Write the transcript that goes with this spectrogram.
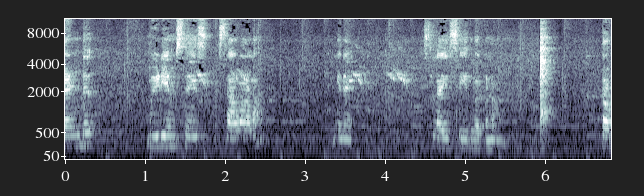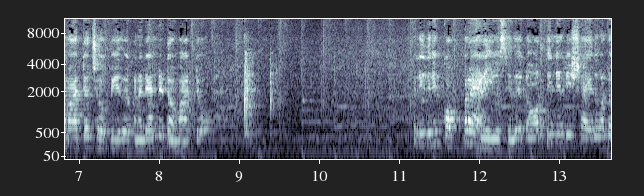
രണ്ട് മീഡിയം സൈസ് സവാള ഇങ്ങനെ സ്ലൈസ് ചെയ്ത് വെക്കണം. ടൊമാറ്റോ ചോപ്പ് ചെയ്ത് വെക്കണം. രണ്ട് ടൊമാറ്റോ. പിന്നെ ഇതിന് കൊപ്രയാണ് യൂസ് ചെയ്യുന്നത്. നോർത്ത് ഇന്ത്യൻ ഡിഷ് ആയതുകൊണ്ട്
